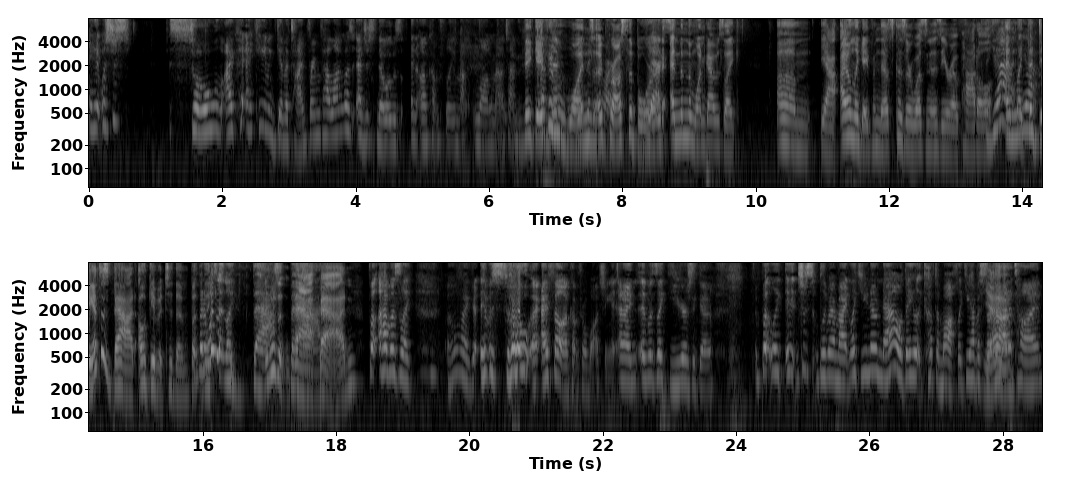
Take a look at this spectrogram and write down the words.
and it was just so. I could, I can't even give a time frame of how long it was. I just know it was an uncomfortably amount, long amount of time. They gave of him ones across the board, Yes. and then the one guy was like, um, yeah, I only gave him this because there wasn't a zero paddle. Yeah, And like yeah. the dance is bad, I'll give it to them. But, but it wasn't like that. it wasn't bad. that bad. But I was like, oh my god, it was so. I I felt uncomfortable watching it, and I, it was like years ago. But like it just blew my mind. Like you know now they like cut them off. Like you have a certain Yeah. amount of time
